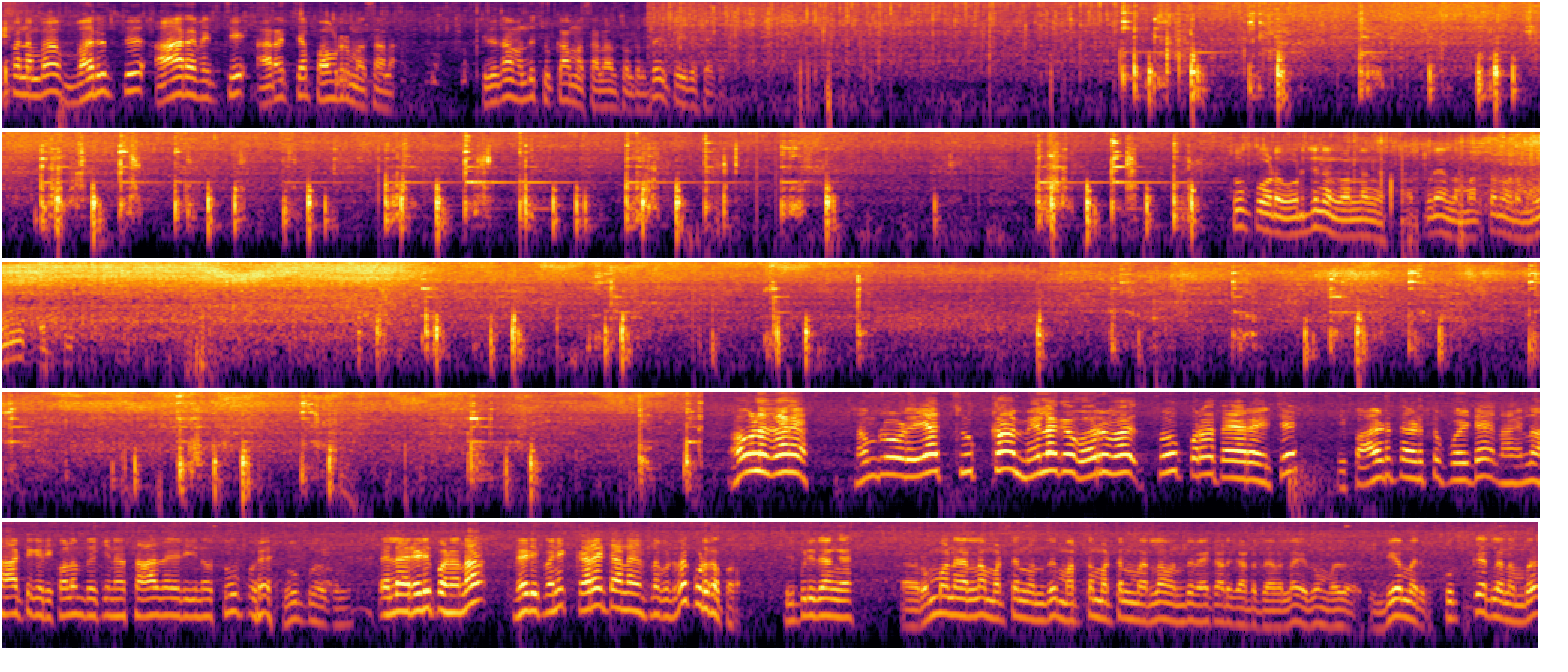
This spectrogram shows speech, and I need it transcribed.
இப்போ நம்ம வறுத்து ஆற வச்சு அரைச்ச பவுடர் மசாலா. இதுதான் வந்து சுக்கா மசாலான்னு சொல்கிறது இப்போ இதை சேர்க்கணும் சூப்போட ஒரிஜினல் வண்ணங்க. அப்படியே அந்த மட்டனோட முழு சக்தி அவ்வளோதாங்க நம்மளுடைய சுக்கா மிளகு வறுவல் சூப்பராக தயாராகிடுச்சு இப்போ அடுத்து அடுத்து போயிட்டு நாங்கள் இன்னும் ஆட்டுக்கறி குழம்பு வைக்கணும் சாதம் அடிக்கணும் சூப்பு சூப்பு வைக்கணும். எல்லாம் ரெடி பண்ணணும் ரெடி பண்ணி கரெக்டான இடத்துல கொண்டு போய் கொடுக்க போகிறோம் இப்படி தாங்க ரொம்ப நேரம்லாம் மட்டன் வந்து மற்ற மட்டன் மாதிரிலாம் வந்து வேக்காடு காட்ட தேவையில்ல. எதுவும் இதே மாதிரி குக்கரில் நம்ம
